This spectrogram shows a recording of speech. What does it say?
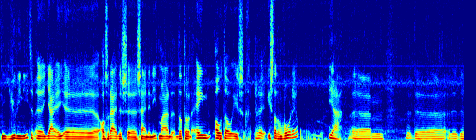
jullie niet. Jij als rijders zijn er niet. Maar dat er één auto is, is dat een voordeel? Ja, ehm, de, de, de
